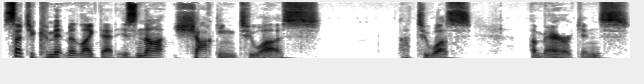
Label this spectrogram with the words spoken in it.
such a commitment like that is not shocking to us, not to us Americans.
